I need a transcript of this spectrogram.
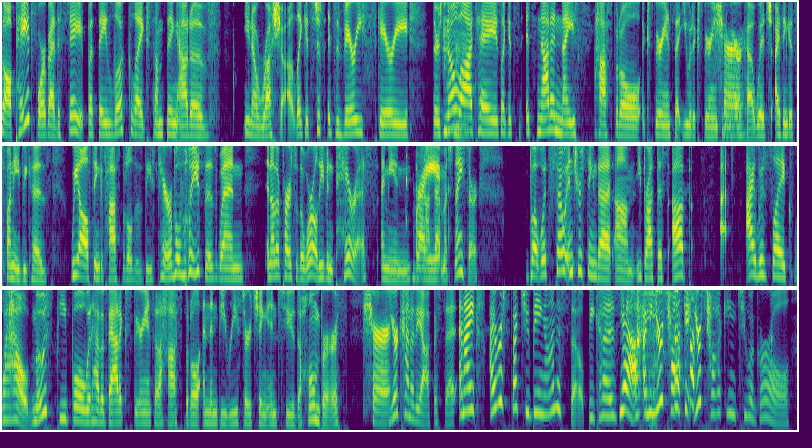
it's all paid for by the state, but they look like something out of you know, Russia. Like it's just it's very scary. There's no Mm-hmm. lattes. Like it's it's not a nice hospital experience that you would experience Sure. in America, which I think is funny because we all think of hospitals as these terrible places when in other parts of the world, even Paris, I mean, they're not Right. that much nicer. But what's so interesting that um, you brought this up, I, I was like, wow, most people would have a bad experience at a hospital and then be researching into the home birth. Sure. You're kind of the opposite. And I, I respect you being honest though, because Yeah. I mean, you're talking, you're talking to a girl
